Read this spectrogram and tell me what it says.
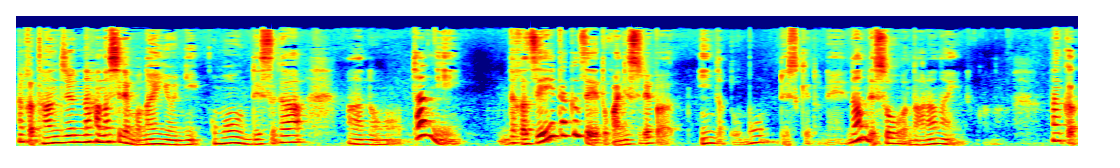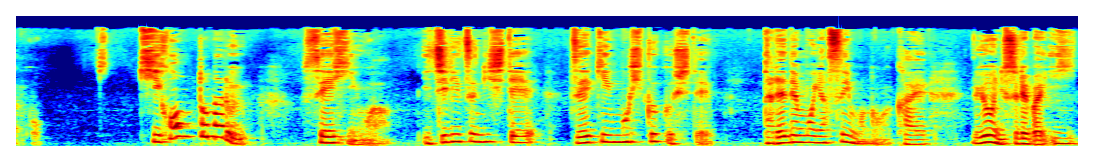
なんか単純な話でもないように思うんですがあの単にだから贅沢税とかにすればいいんだと思うんですけどねなんでそうはならないのかな。なんかこう基本となる製品は一律にして税金も低くして誰でも安いものが買えるようにすればいい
